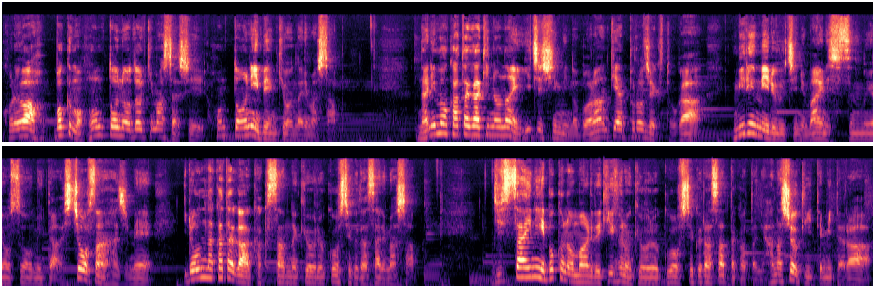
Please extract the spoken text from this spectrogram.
これは僕も本当に驚きましたし本当に勉強になりました。何も肩書きのない一市民のボランティアプロジェクトがみるみるうちに前に進む様子を見た市長さんはじめいろんな方が拡散の協力をしてくださりました。実際に僕の周りで寄付の協力をしてくださった方に話を聞いてみたら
